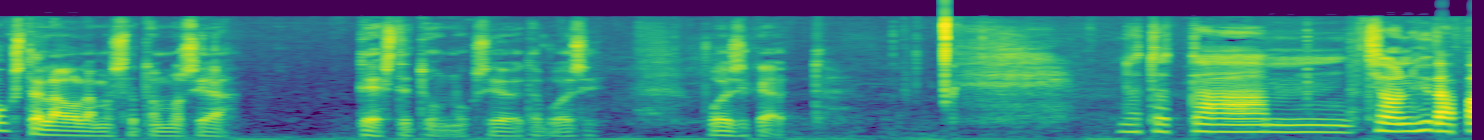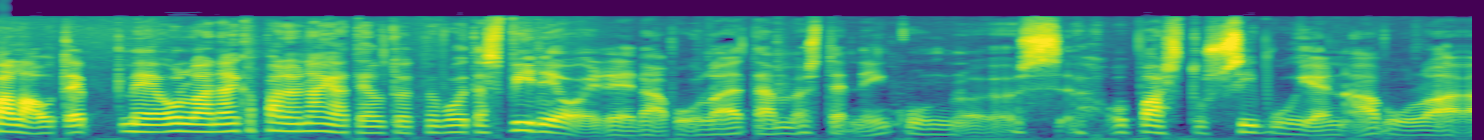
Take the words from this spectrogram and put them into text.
Onko teillä olemassa tuommoisia testitunnuksia, joita voisi, voisi käyttää? No tota, se on hyvä palaute. Me ollaan aika paljon ajateltu, että me voitaisiin videoiden avulla ja tämmöisten niin kuin opastussivujen avulla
